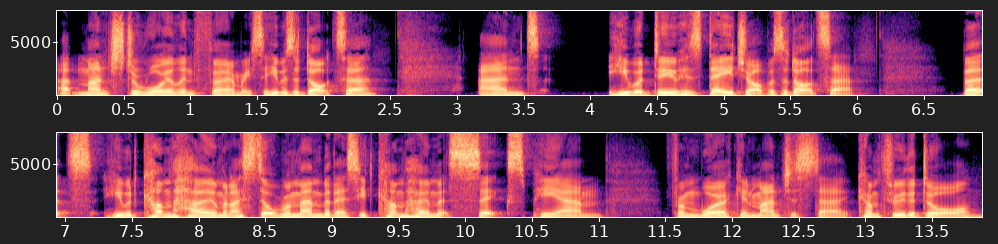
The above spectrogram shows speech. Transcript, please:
at Manchester Royal Infirmary. So he was a doctor and he would do his day job as a doctor. But he would come home, and I still remember this. He'd come home at 6 p.m. from work in Manchester, come through the door,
